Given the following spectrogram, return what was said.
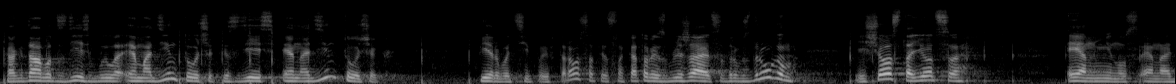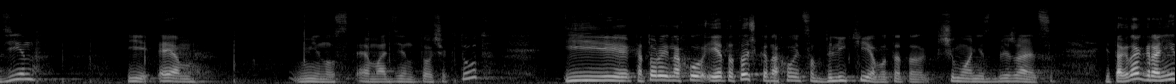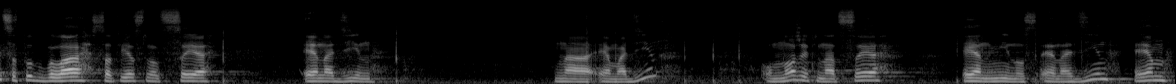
когда вот здесь было m1 точек и здесь n1 точек, первого типа и второго, соответственно, которые сближаются друг с другом, еще остается n минус n1 и m минус m1 точек тут, и, которые наход... и эта точка находится вдалеке, вот это, к чему они сближаются. И тогда граница тут была, соответственно, c n1 на m1 умножить на c n минус n1 m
